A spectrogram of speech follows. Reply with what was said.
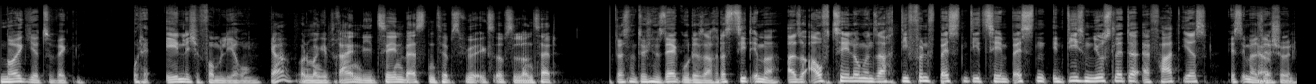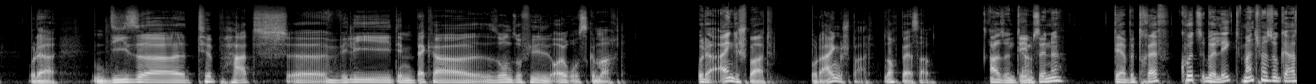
Neugier zu wecken. Oder ähnliche Formulierungen. Ja, oder man gibt rein die 10 besten Tipps für XYZ. Das ist natürlich eine sehr gute Sache. Das zieht immer. Also Aufzählungen sagt, die fünf besten, die zehn besten. In diesem Newsletter erfahrt ihr es, ist immer ja. sehr schön. Oder dieser Tipp hat äh, Willi dem Bäcker so und so viel Euros gemacht. Oder eingespart. Oder eingespart. Noch besser. Also in dem ja. Sinne, der Betreff, kurz überlegt, manchmal sogar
